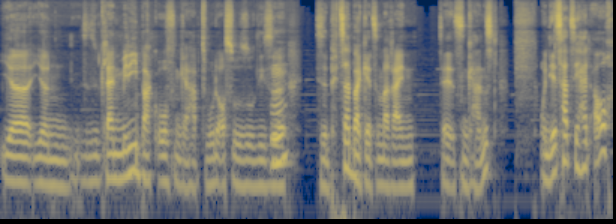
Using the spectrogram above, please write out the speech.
ihr, ihren kleinen Mini-Backofen gehabt, wo du auch so, so diese, mhm. diese Pizzabaguettes immer reinsetzen kannst. Und jetzt hat sie halt auch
